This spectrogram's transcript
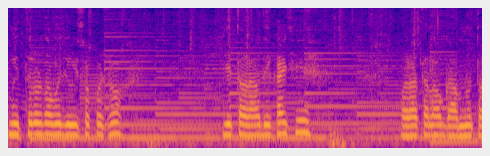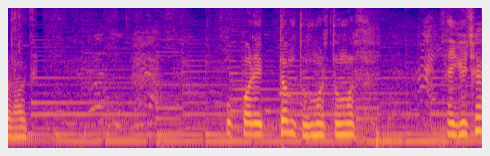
મિત્રો, તમે જોઈ શકો છો એ તળાવ દેખાય છે વરા તળાવ ગામનું તળાવ છે. ઉપર એકદમ ધુમ્મસ ધુમ્મસ થઈ ગયું છે.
